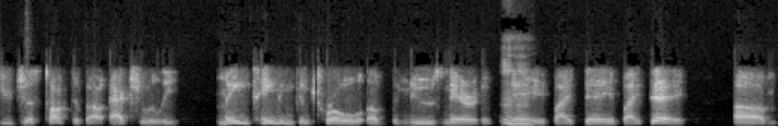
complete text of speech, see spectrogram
you just talked about, actually maintaining control of the news narrative Mhm. day by day by day. Um,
